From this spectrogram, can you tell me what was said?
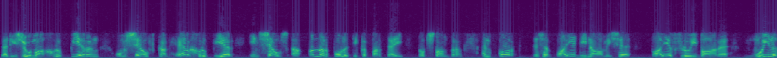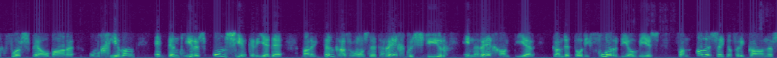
dat die Zuma groepering homself kan hergroepeer en selfs 'n ander politieke party tot stand bring. In kort, dis 'n baie dinamiese, baie vloeibare, moeilik voorspelbare omgewing Ek dink hier is onsekerhede, maar ek dink as ons dit reg bestuur en reg hanteer, kan dit tot die voordeel wees van alle Suid-Afrikaners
